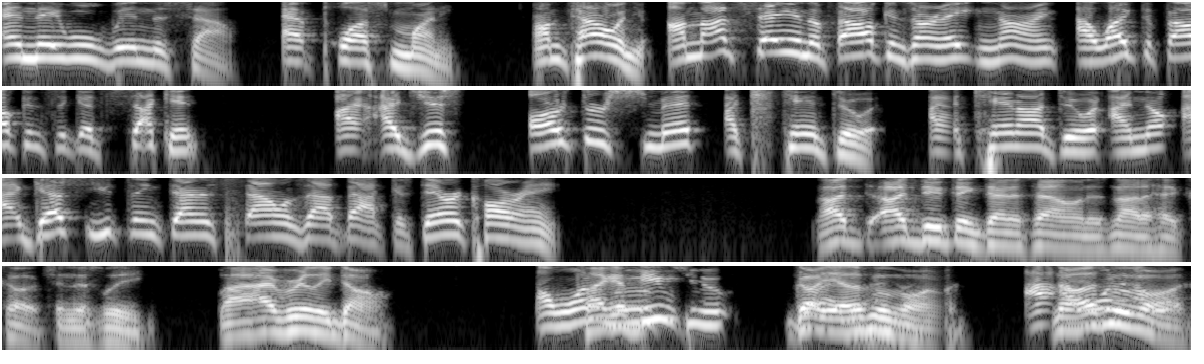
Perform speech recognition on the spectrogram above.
and they will win the South at plus money. I'm telling you, I'm not saying the Falcons aren't eight and nine. I like the Falcons to get second. I, I just, Arthur Smith, I can't do it. I cannot do it. I know, I guess you think Dennis Allen's that bad because Derek Carr ain't. I, I do think Dennis Allen is not a head coach in this league. I really don't. I want like to if you to, go, yeah, let's move on. I, no, I let's wanna, move on.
